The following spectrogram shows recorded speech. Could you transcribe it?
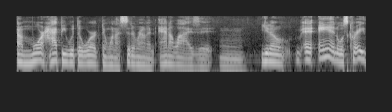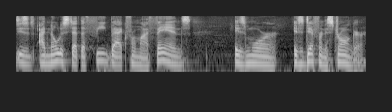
I'm more happy with the work than when I sit around and analyze it. Mm. You know, and, and what's crazy is I noticed that the feedback from my fans is more. It's different. It's stronger.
